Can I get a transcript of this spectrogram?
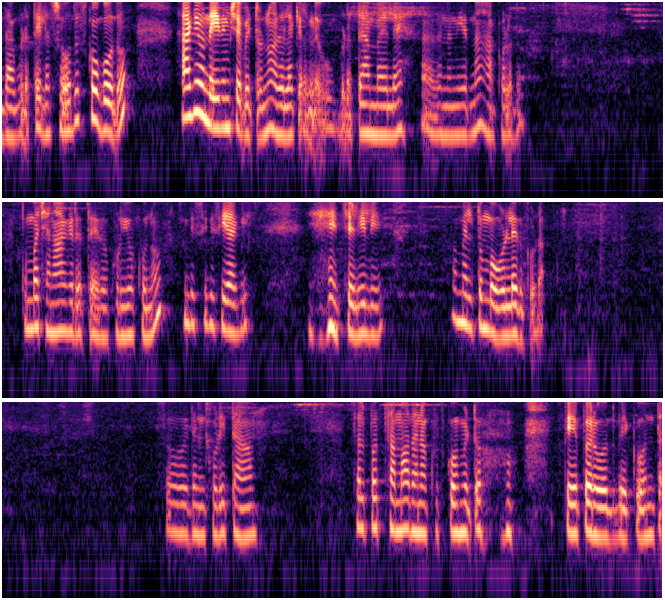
ಇದಾಗ್ಬಿಡುತ್ತೆ. ಇಲ್ಲ, ಶೋಧಿಸ್ಕೋಬೋದು. ಹಾಗೆ ಒಂದು ಐದು ನಿಮಿಷ ಬಿಟ್ರೂ ಅದೆಲ್ಲ ಕೆಳಗಡೆ ಹೋಗ್ಬಿಡುತ್ತೆ. ಆಮೇಲೆ ಅದನ್ನು ನೀರನ್ನ ಹಾಕ್ಕೊಳ್ಳೋದು ತುಂಬ ಚೆನ್ನಾಗಿರುತ್ತೆ ಇದು ಕುಡಿಯೋಕ್ಕೂ ಬಿಸಿ ಬಿಸಿಯಾಗಿ ಚಳಿಲಿ. ಆಮೇಲೆ ತುಂಬ ಒಳ್ಳೆಯದು ಕೂಡ. ಸೊ ಇದನ್ನು ಕುಡಿತಾ ಸ್ವಲ್ಪ ಹೊತ್ತು ಸಮಾಧಾನ ಕೂತ್ಕೊಂಬಿಟ್ಟು ಪೇಪರ್ ಓದಬೇಕು ಅಂತ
